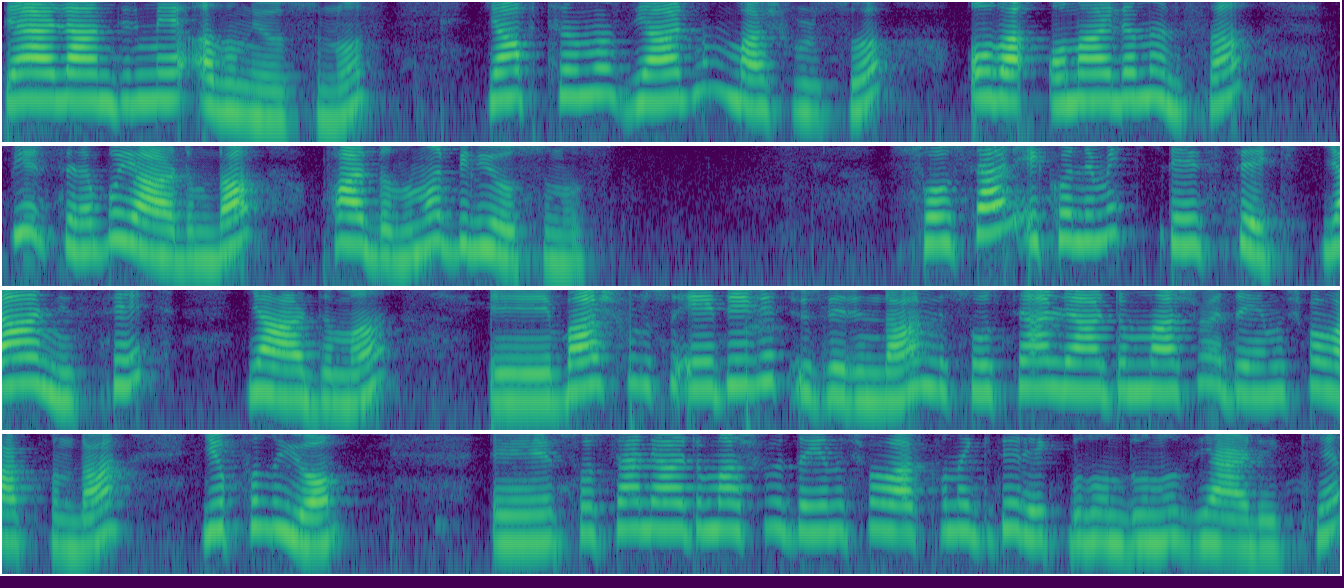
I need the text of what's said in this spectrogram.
değerlendirmeye alınıyorsunuz. Yaptığınız yardım başvurusu onaylanırsa bir sene bu yardımdan faydalanabiliyorsunuz. Sosyal ekonomik destek yani SET yardımı e, başvurusu E-Devlet üzerinden ve Sosyal Yardımlaşma ve Dayanışma Vakfı'ndan yapılıyor. E, Sosyal Yardımlaşma ve Dayanışma Vakfı'na giderek bulunduğunuz yerdeki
